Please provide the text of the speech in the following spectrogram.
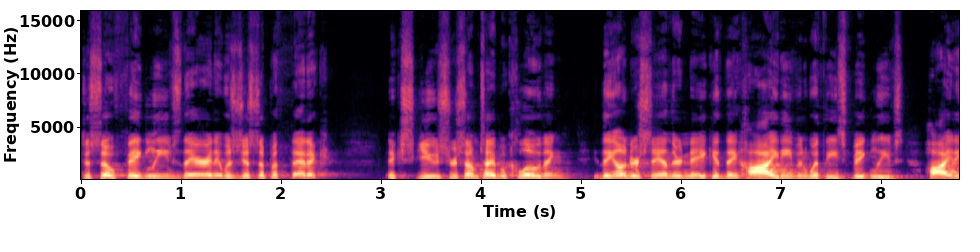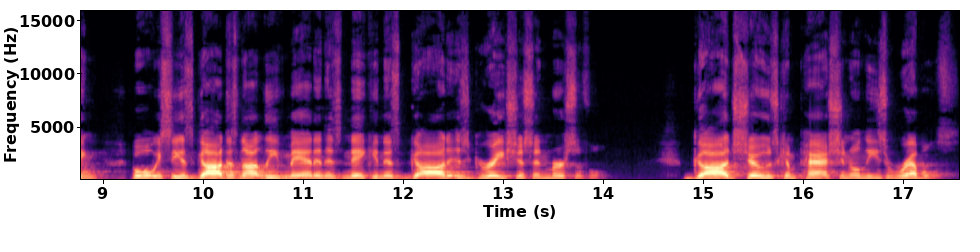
to sew fig leaves there, and it was just a pathetic excuse for some type of clothing. They understand they're naked. They hide, even with these fig leaves hiding. But what we see is God does not leave man in his nakedness. God is gracious and merciful. God shows compassion on these rebels.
